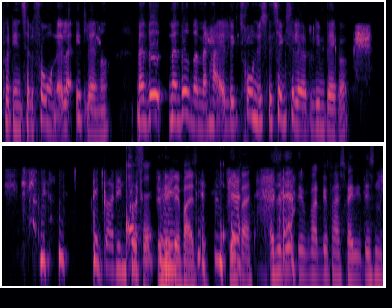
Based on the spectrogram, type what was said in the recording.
på din telefon eller et eller andet. Man ved, man ved når man har elektroniske ting, så laver du lige en backup. Det er godt input. Altså, Det er faktisk, det er faktisk, altså det, det, er, det er faktisk rigtigt. Det er, sådan,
